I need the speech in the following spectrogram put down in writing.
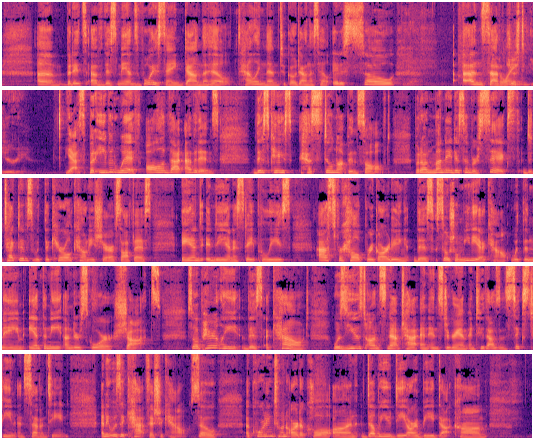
Um, but it's of this man's voice saying down the hill, telling them to go down this hill. It is so Yeah, unsettling. just eerie. Yes, but even with all of that evidence, this case has still not been solved. But on Monday, December 6th, detectives with the Carroll County Sheriff's Office and Indiana State Police asked for help regarding this social media account with the name Anthony underscore shots. So apparently, this account was used on Snapchat and Instagram in 2016 and 17, and it was a catfish account. So, according to an article on WDRB.com,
